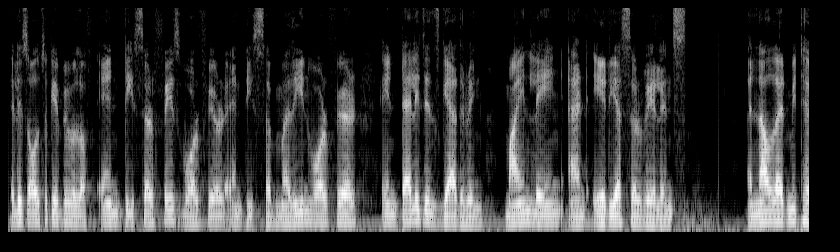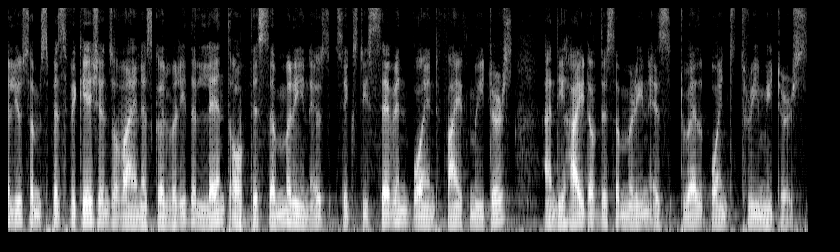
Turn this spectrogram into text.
It is also capable of anti-surface warfare, anti-submarine warfare, intelligence gathering, mine laying and area surveillance. And now let me tell you some specifications of INS Kalvari. The length of this submarine is 67.5 meters and the height of the submarine is 12.3 meters.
